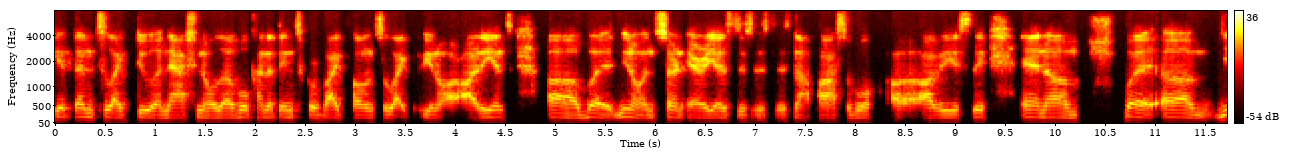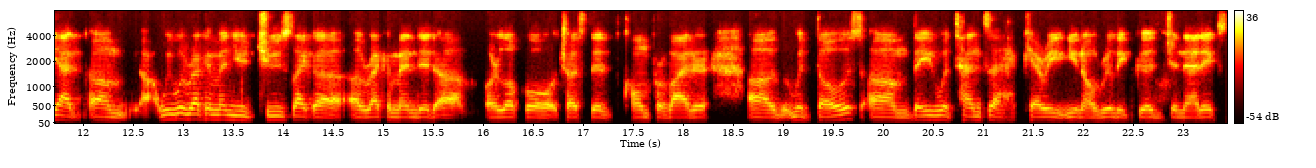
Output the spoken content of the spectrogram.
get them to like do a national level kind of thing to provide clones to like you know our audience. Uh, but you know in certain areas this is, is not possible uh, obviously. And um but um yeah um we would recommend you choose like a, a recommended um, or local trusted clone provider. Uh, with those, um, they would tend to carry you know really good genetics,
